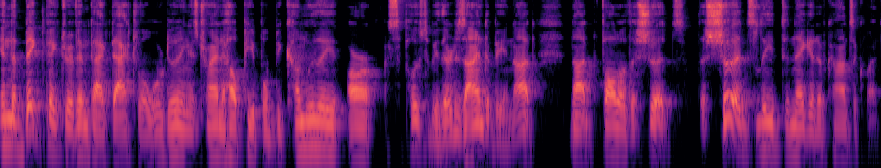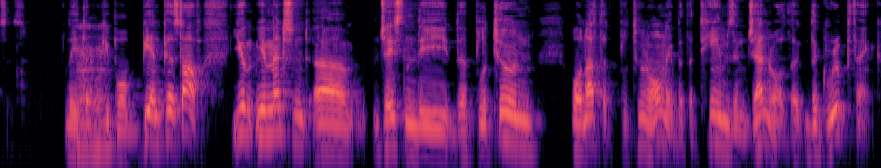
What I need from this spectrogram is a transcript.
in the big picture of Impact Actual, what we're doing is trying to help people become who they are supposed to be. They're designed to be, not not follow the shoulds. The shoulds lead to negative consequences, lead mm-hmm. to people being pissed off. You you mentioned um, Jason the the platoon. Well, not the platoon only, but the teams in general. The the group think.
